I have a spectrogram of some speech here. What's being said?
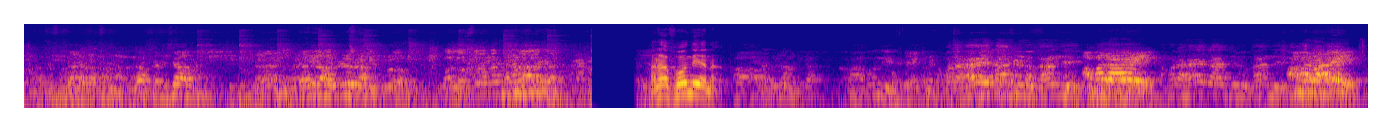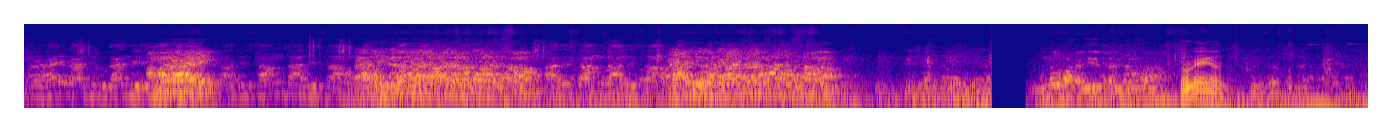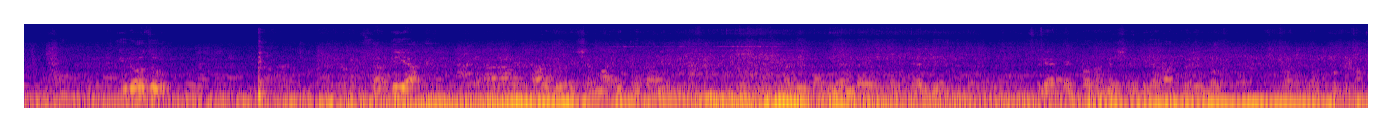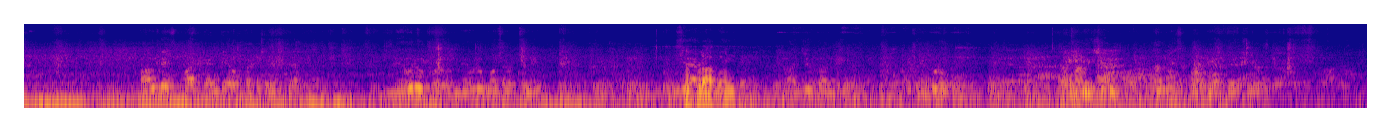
అన్న ఫోన్ తీయనా हमारा है राजीव गांधी अमर है हमारा है राजीव गांधी अमर है हमारा है राजीव गांधी अमर है साधिस्ताम साधिस्ताम राजीव गांधी साधिस्ताम। साधिस्ताम साधिस्ताम రాజీవ్ గాంధీ సాధిస్తాం ముందర వాడు ఐదు రూపాయలు చూడరా? అవును ఏం కాదు ఈరోజు స్వర్గీయ భారతదేశ మాజీ ప్రధాని రాజీవ్ గాంధీ ఎనభై ఒకటవ జయంతి శ్రీయాపేటలో రమేష్ రెడ్డి గారి ఆధ్వర్యంలో మనం జరుపుకుంటున్నాం. కాంగ్రెస్ పార్టీ అంటే ఒక చరిత్ర. నెహ్రూ నెహ్రూ మొదలుకొని. రాజీవ్ గాంధీ ఇప్పుడు కాంగ్రెస్ పార్టీ అధ్యక్షుడు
